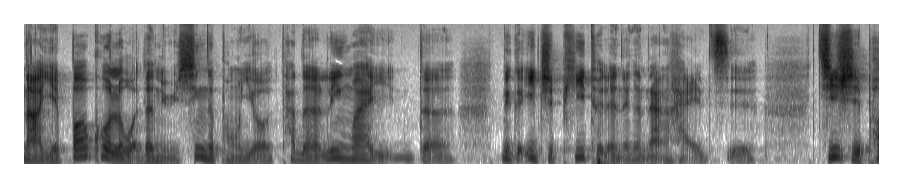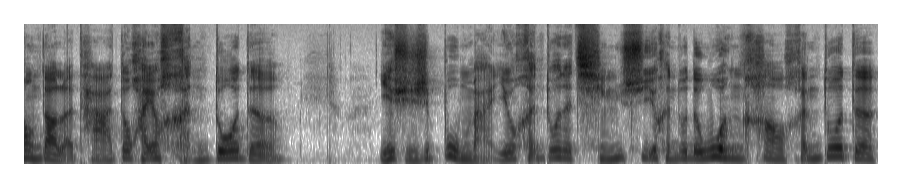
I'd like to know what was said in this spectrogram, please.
那也包括了我的女性的朋友，她的另外的那个一直劈腿的那个男孩子，即使碰到了他，都还有很多的，也许是不满，有很多的情绪，有很多的问号，很多的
